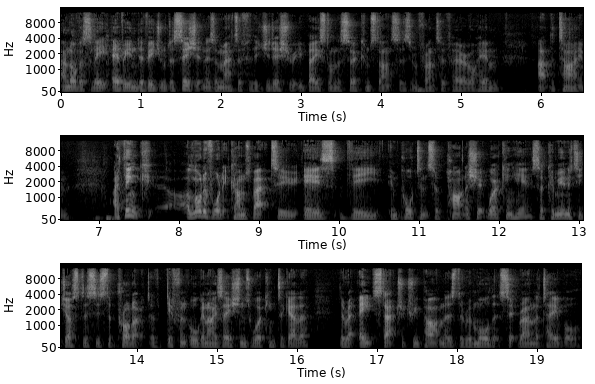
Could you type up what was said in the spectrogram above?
and obviously every individual decision is a matter for the judiciary based on the circumstances in front of her or him at the time. I think a lot of what it comes back to is the importance of partnership working here. So, community justice is the product of different organisations working together. There are eight statutory partners, there are more that sit around the table.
